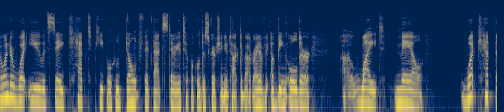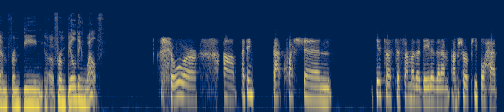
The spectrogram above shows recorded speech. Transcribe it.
I wonder what you would say kept people who don't fit that stereotypical description you talked about, right? Of, of being older, uh, white, male. What kept them from being uh, from building wealth? Sure, um, I think that question gets us to some of the data that I'm, I'm sure people have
